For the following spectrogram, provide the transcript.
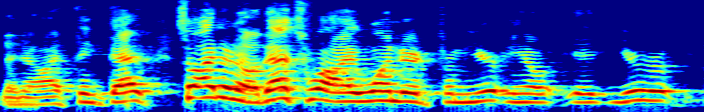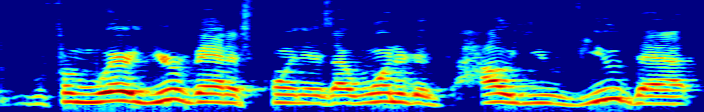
You know, I think that so I don't know. That's why I wondered from your, you know, your from where your vantage point is, I wondered how you viewed that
